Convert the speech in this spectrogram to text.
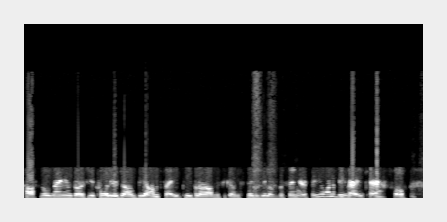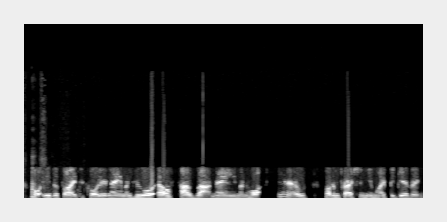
possible names, or if you call your dog Beyonce, people are obviously going to think you love the singer. So you want to be very careful what you decide to call your name and who else has that name and what, you know, what impression you might be giving.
